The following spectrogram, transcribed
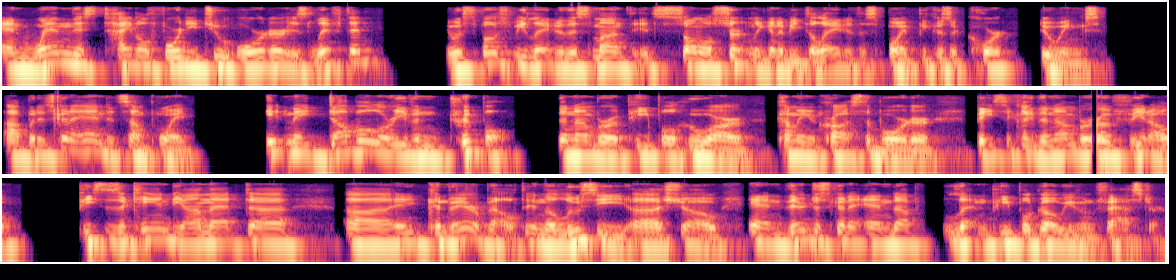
And when this Title 42 order is lifted, it was supposed to be later this month. It's almost certainly going to be delayed at this point because of court doings, uh, but it's going to end at some point. It may double or even triple the number of people who are coming across the border. Basically, the number of you know pieces of candy on that uh, uh, conveyor belt in the Lucy uh, show, and they're just going to end up letting people go even faster.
